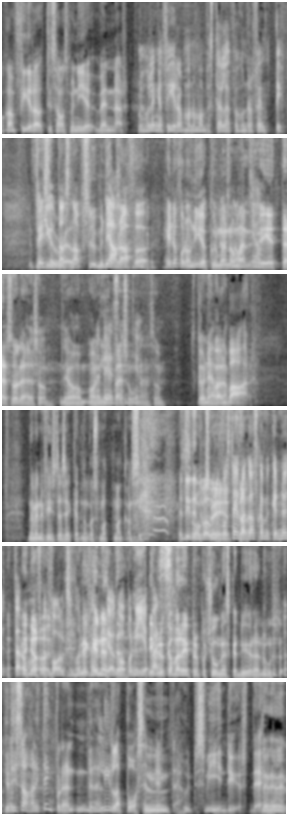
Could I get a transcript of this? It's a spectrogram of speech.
Man kan fira tillsammans med nio vänner. Men hur länge firar man om man beställer för 150 Festen tar euro? snabbt slut, men det är Ja. bra för... Hej, då får de nya Ja, kunder men om snabbt. man Ja. äter sådär så, ja, det är nio sant, personer ja. så... Ja, det här var en bar. Nej, men nu finns det säkert något smått man kan Jag tyckte det var- också Man Man måste äta ganska mycket nötter om man ska få liksom mycket 150 och gå på nio De pers. brukar vara i proportion ganska dyra nog. Ja, det sa, har ni tänkt på den, den här lilla påsen nötter, hur svindyrt det är?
